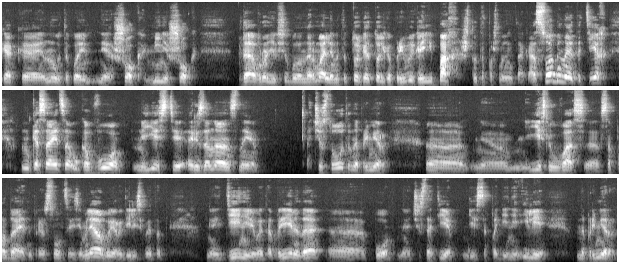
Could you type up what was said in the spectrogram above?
как, ну, такой шок, мини-шок, да, вроде все было нормально, мы только-только привыкли, и бах, что-то пошло не так. Особенно это тех касается, у кого есть резонансные частоты, например, э, э, если у вас э, совпадает, например, Солнце и Земля, вы родились в этот день или в это время, да, по частоте есть совпадение, или например,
